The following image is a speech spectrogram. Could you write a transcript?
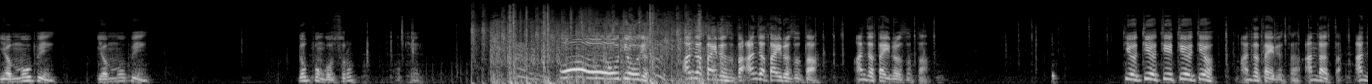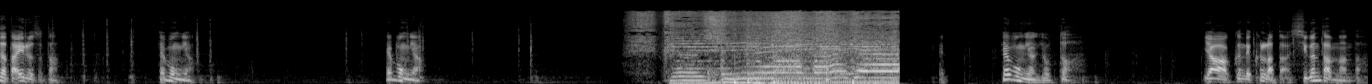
연무빙 연무빙. 높은 곳으로? 오케이. 오 어디 어디? 앉았다 일어섰다. 앉았다 일어섰다. 앉았다 일어섰다. 뛰어 뛰어 뛰어 뛰어 뛰어. 앉았다 일어섰다. 앉았다 앉았다 일어섰다. 회복약 회복약 회- 회복약이 없다. 야 근데 큰일 났다. 식은땀 난다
